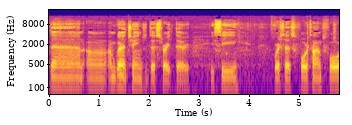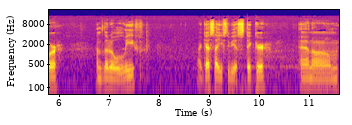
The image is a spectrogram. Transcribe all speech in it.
then uh, I'm gonna change this right there. You see where it says four times four and little leaf? I guess that used to be a sticker. And um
